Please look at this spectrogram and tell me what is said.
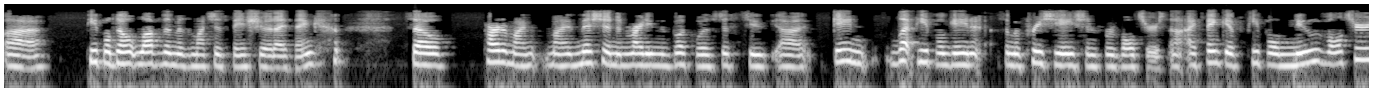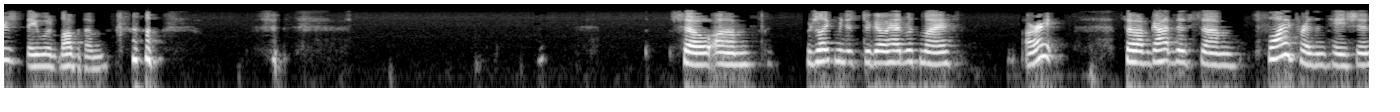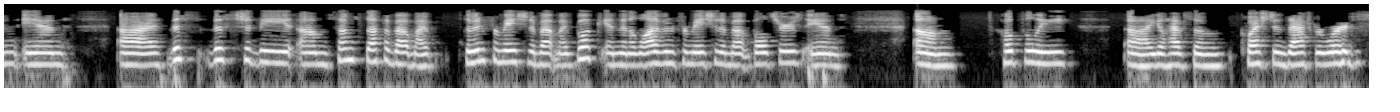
uh, people don't love them as much as they should, I think. so part of my, my mission in writing the book was just to uh, gain let people gain some appreciation for vultures. And I think if people knew vultures, they would love them. so um, would you like me just to go ahead with my, all right. So I've got this um, slide presentation and uh, this this should be um, some stuff about my some information about my book and then a lot of information about vultures and um, hopefully uh, you'll have some questions afterwards.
